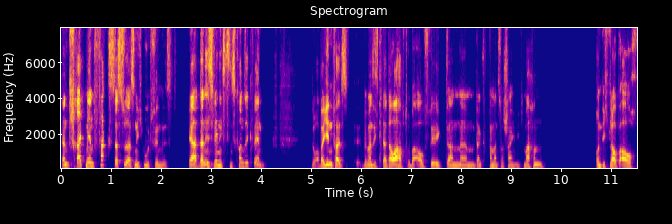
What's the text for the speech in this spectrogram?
dann schreib mir ein Fax, dass du das nicht gut findest. Ja, dann ist wenigstens konsequent. So, aber jedenfalls, wenn man sich da dauerhaft drüber aufregt, dann, ähm, dann kann man es wahrscheinlich nicht machen. Und ich glaube auch,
